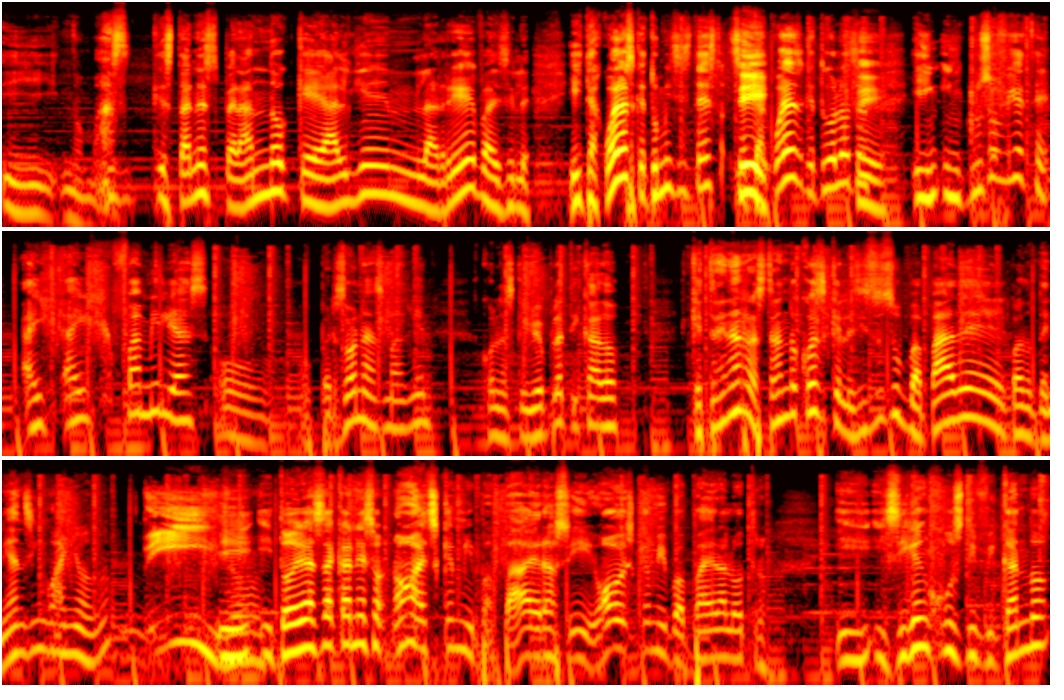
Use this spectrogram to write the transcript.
y nomás están esperando que alguien la riegue para decirle, ¿y te acuerdas que tú me hiciste esto? ¿Y Sí. ¿Te acuerdas que tú lo otro? Sí, In- incluso, fíjate, hay, hay familias o, o personas más bien con las que yo he platicado que traen arrastrando cosas que les hizo su papá de cuando tenían cinco años, ¿no? Y, y todavía sacan eso. No, es que mi papá era así. Oh, es que mi papá era el otro. Y, y siguen justificando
